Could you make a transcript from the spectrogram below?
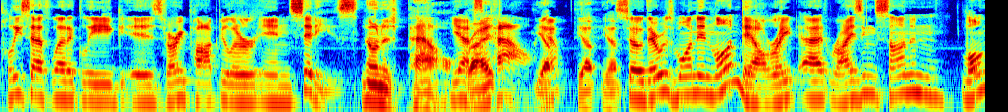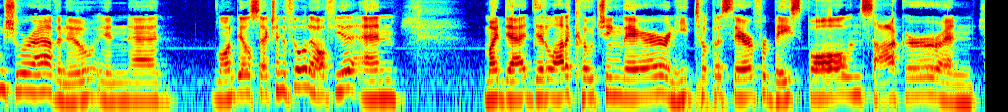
Police Athletic League is very popular in cities. Known as PAL, yes, right? PAL. Yep, yep, yep, yep. So there was one in Lawndale, right at Rising Sun and Longshore Avenue in uh, Lawndale section of Philadelphia, and my dad did a lot of coaching there, and he took mm-hmm. us there for baseball and soccer, and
